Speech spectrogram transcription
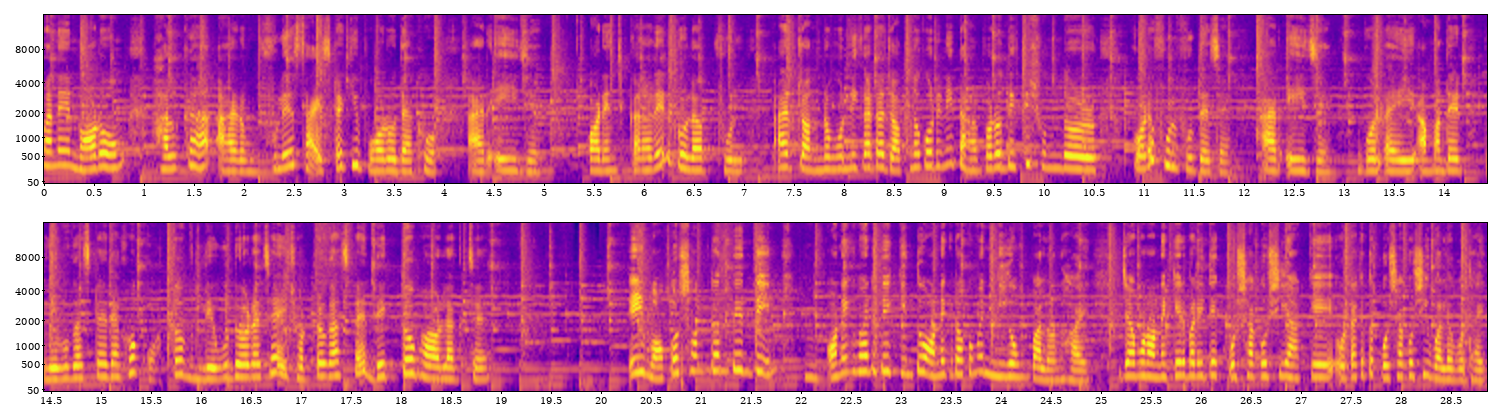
মানে নরম, হালকা আর ফুলের সাইজটা কি বড় দেখো। আর এই যে অরেঞ্জ কালারের গোলাপ ফুল। আর চন্দ্রমল্লিকাটা যত্ন করিনি, তারপরও দেখছি সুন্দর করে ফুল ফুটেছে। আর এই যে গোল এই আমাদের লেবু গাছটায় দেখো কত লেবু ধরেছে, এই ছোট্ট গাছটায় দেখতেও ভালো লাগছে। এই মকর সংক্রান্তির দিন অনেক বাড়িতে কিন্তু অনেক রকমের নিয়ম পালন হয়। যেমন অনেকের বাড়িতে কোষাকষি আঁকে, ওটাকে তো কোষাকষি বলে বোধ হয়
